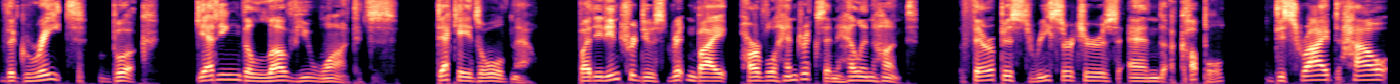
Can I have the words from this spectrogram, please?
The great book Getting the Love You Want. It's decades old now, but it introduced, written by Harville Hendrix and Helen Hunt, therapists, researchers, and a couple, described how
